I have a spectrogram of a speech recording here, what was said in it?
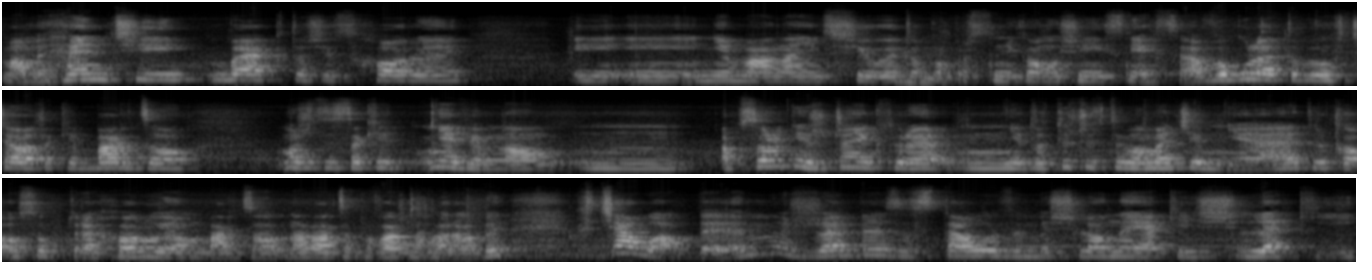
mamy chęci, bo jak ktoś jest chory i, i nie ma na nic siły, to po prostu nikomu się nic nie chce. A w ogóle to bym chciała takie bardzo, może to jest takie, nie wiem, no, mm, absolutnie życzenie, które nie dotyczy w tym momencie mnie, tylko osób, które chorują bardzo, na bardzo poważne choroby. Chciałabym, żeby zostały wymyślone jakieś leki,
